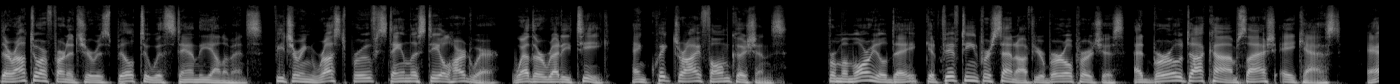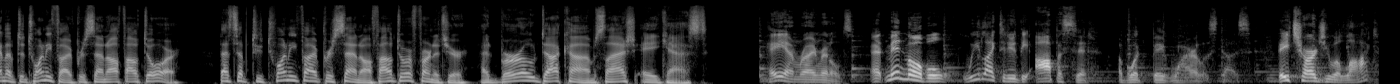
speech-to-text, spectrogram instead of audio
Their outdoor furniture is built to withstand the elements, featuring rust-proof stainless steel hardware, weather-ready teak, and quick-dry foam cushions. For Memorial Day, get 15% off your Burrow purchase at burrow.com slash ACAST and up to 25% off outdoor. That's up to 25% off outdoor furniture at burrow.com slash ACAST. Hey, I'm Ryan Reynolds. At Mint Mobile, we like to do the opposite of what Big Wireless does. They charge you a lot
